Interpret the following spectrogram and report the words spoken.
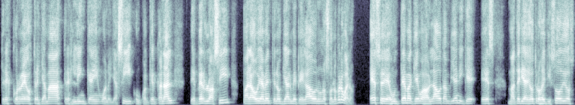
Tres correos, tres llamadas, tres LinkedIn, bueno, y así, con cualquier canal, de verlo así, para obviamente no quedarme pegado en uno solo. Pero bueno, ese es un tema que hemos hablado también y que es materia de otros episodios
